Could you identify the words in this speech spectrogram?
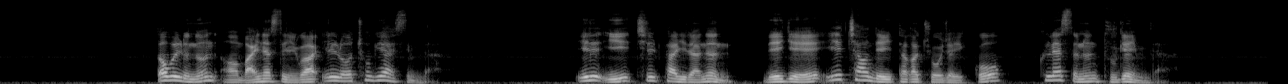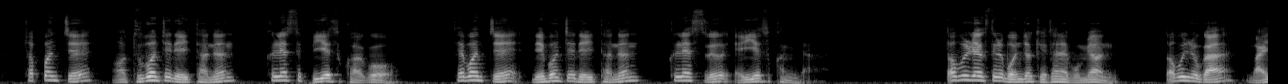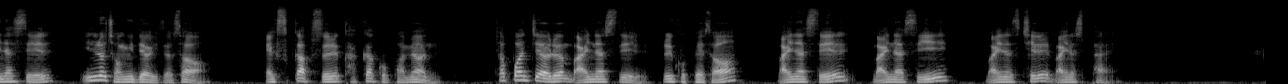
w는 어, 마이너스 1과 1로 초기화했습니다. 1, 2, 7, 8이라는 4개의 1차원 데이터가 주어져 있고 클래스는 2개입니다. 첫 번째, 어, 두 번째 데이터는 클래스 B에 속하고 세 번째, 네 번째 데이터는 클래스 A에 속합니다. WX를 먼저 계산해 보면 W가 마이너스 1, 1로 정의되어 있어서 X 값을 각각 곱하면 첫 번째 열은 마이너스 1을 곱해서 마이너스 1, 마이너스 2, 마이너스 7, 마이너스 8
